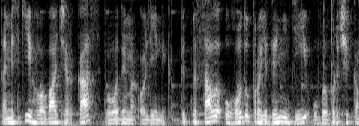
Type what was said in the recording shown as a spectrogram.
та міський голова Черкас Володимир Олійник підписали угоду про єдині дії у виборчій кампанії,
